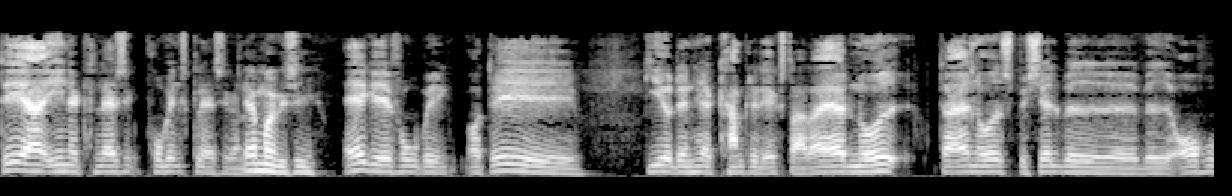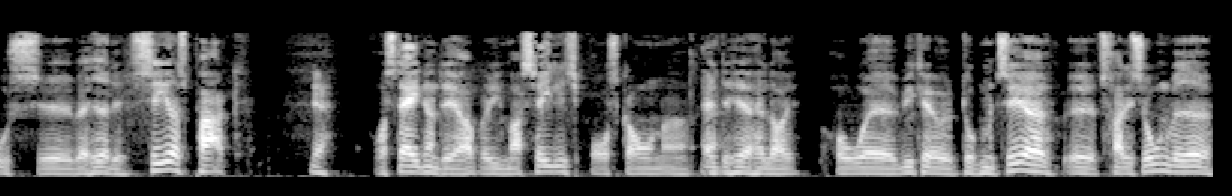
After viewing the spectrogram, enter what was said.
det er en af klassik, provinsklassikerne. Det må vi sige. AGF OB, og det giver jo den her kamp lidt ekstra. Der er noget, der er noget specielt ved, ved Aarhus, øh, hvad hedder det, Sears Park. Ja. og stadion deroppe i Marseille Sportskoven og ja. alt det her halløj. Og øh, vi kan jo dokumentere øh, traditionen ved at,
